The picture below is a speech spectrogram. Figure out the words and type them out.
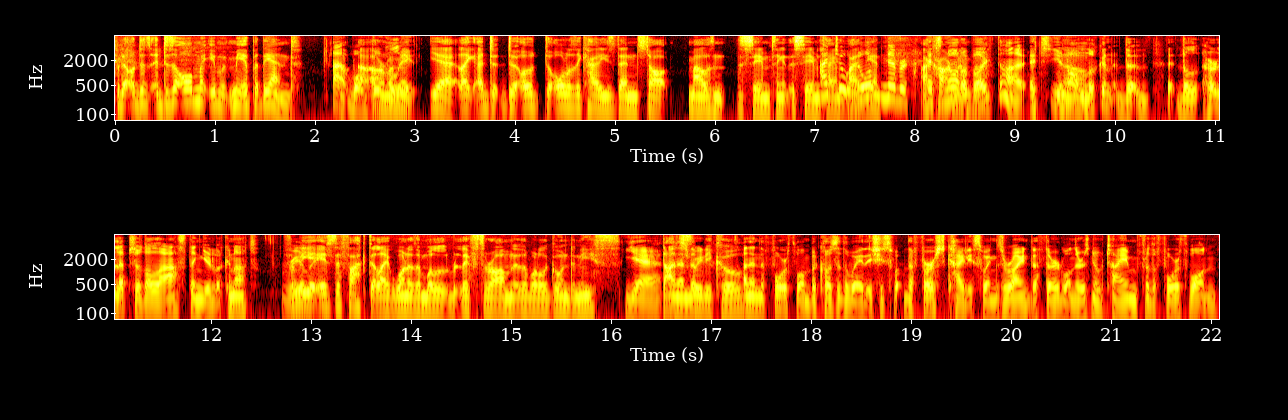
But it, does, does it all meet, meet up at the end? Uh, well, Or vocally- make- yeah, like uh, do, do, do all of the Kylies then start mouthing the same thing at the same time? I don't by know. The I've end? never. I it's can't remember. about that. It's you're not looking. The, the her lips are the last thing you're looking at. For me, it really. is the fact that like one of them will lift their arm, and the other one will go underneath. Yeah, That's the- really cool. And then the fourth one, because of the way that she, sw- the first Kylie swings around, the third one, there's no time for the fourth one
